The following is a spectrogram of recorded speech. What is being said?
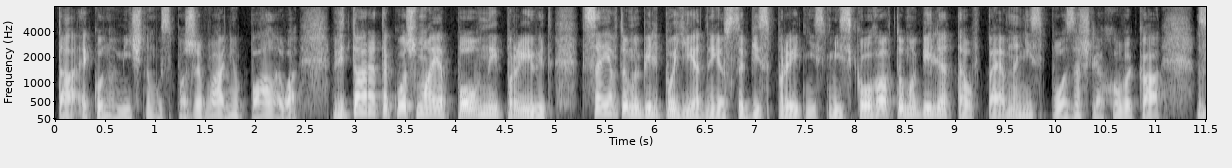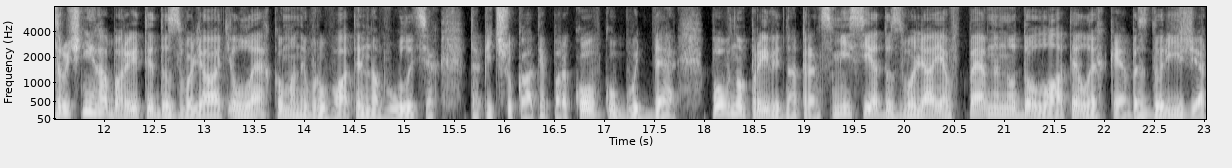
та економічному споживанню палива. Vitara також має повний привід. Цей автомобіль поєднує в собі спритність міського автомобіля та впевненість позашляховика. Зручні габарити дозволяють легко маневрувати на вулицях та підшукати парковку будь-де. Повнопривідна трансмісія дозволяє впевнено долати легке бездоріжжя,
